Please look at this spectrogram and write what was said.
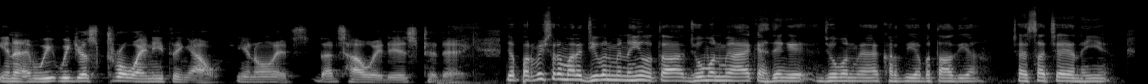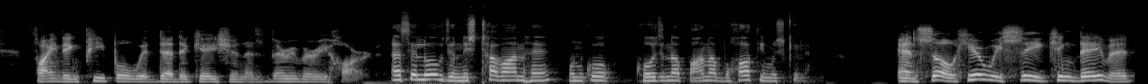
you know we we just throw anything out you know it's that's how it is today जब परमेश्वर हमारे जीवन में नहीं होता जो मन में आया कह देंगे जो मन में आया कर दिया बता दिया चाहे सच है या नहीं है। Finding people with dedication is very very hard ऐसे लोग जो निष्ठावान हैं उनको खोजना पाना बहुत ही मुश्किल है And so here we see King David,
